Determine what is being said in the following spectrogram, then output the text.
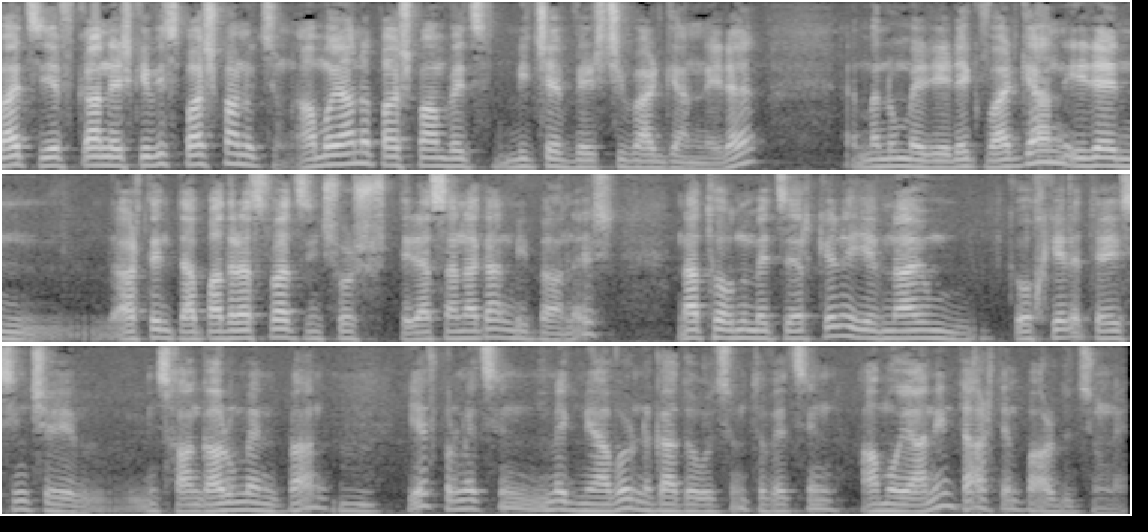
բայց եւ կա ներքևից պաշտպանություն։ Ամոյանը պաշտպանվեց միջև վերջի վարգյանները, մնում էր 3 վայրկյան, իրեն արդեն դա պատրաստված ինչ որ դերասանական մի բան էր, նա թողնում է ձեռքերը եւ նայում կողքերը, թե այս ինչ է, ինձ խանգարում են բան, եւ բռնեցին մեկ միավոր նկատողություն տվեցին Ամոյանին, դա արդեն բարդություն է։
